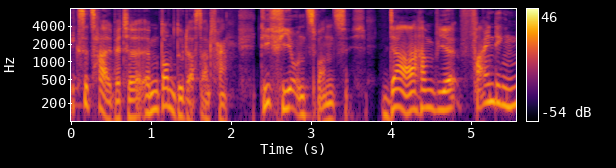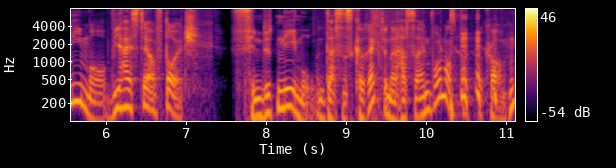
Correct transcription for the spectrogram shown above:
nächste Zahl bitte. Ähm, Dom, du darfst anfangen. Die 24. Da haben wir Finding Nemo. Wie heißt der auf Deutsch? Findet Nemo. Das ist korrekt und dann hast du einen Bonuspunkt bekommen.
